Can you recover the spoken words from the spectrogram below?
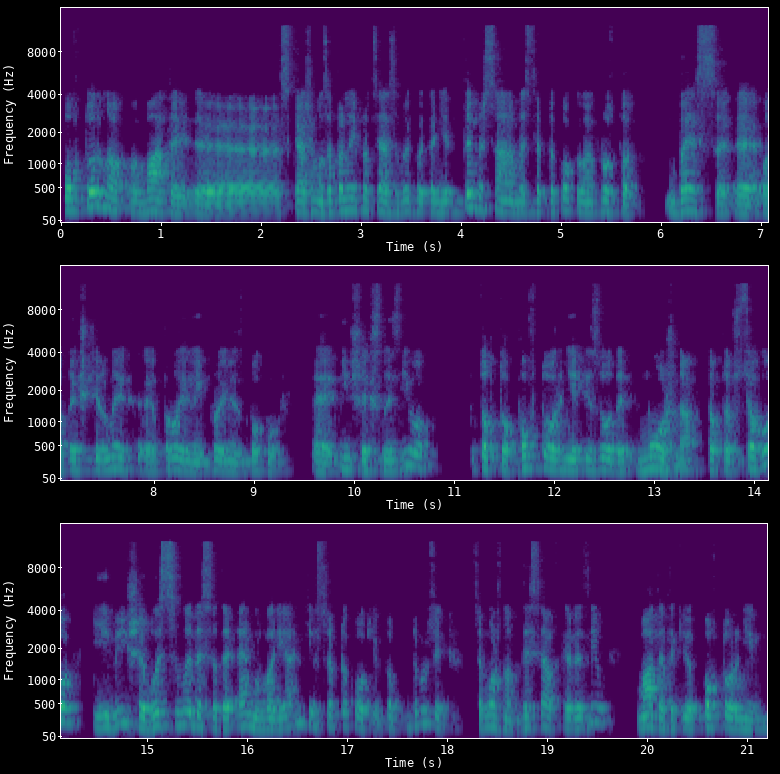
повторно мати, е, скажімо, запальний процес викликані тими ж самими стрептококами, просто без е, отих шкірних е, проявів, проявів з боку інших слизівок. Тобто повторні епізоди можна, тобто всього є більше 80 М варіантів стрептококів. Тобто, друзі, це можна десятки разів мати такі от повторні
